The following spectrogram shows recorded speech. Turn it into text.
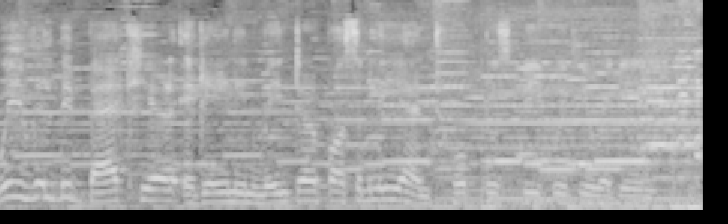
We will be back here again in winter possibly and hope to speak with you again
